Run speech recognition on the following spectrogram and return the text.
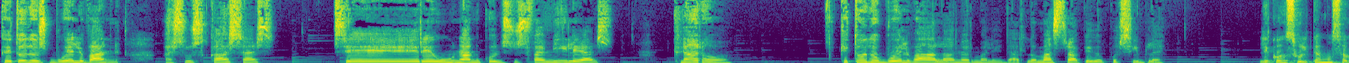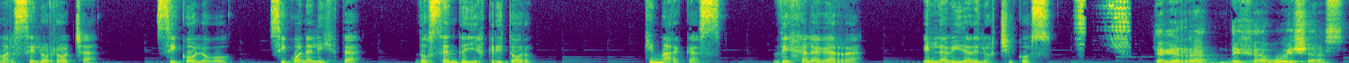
que todos vuelvan a sus casas, se reúnan con sus familias. Claro, que todo vuelva a la normalidad lo más rápido posible. Le consultamos a Marcelo Rocha, psicólogo, psicoanalista, docente y escritor. ¿Qué marcas deja la guerra en la vida de los chicos. La guerra deja huellas,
